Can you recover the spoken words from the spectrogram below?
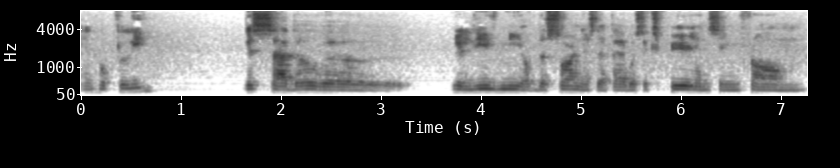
and hopefully this saddle will relieve me of the soreness that I was experiencing from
